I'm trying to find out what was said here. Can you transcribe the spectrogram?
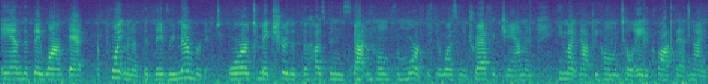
and that they want that appointment, that they've remembered it, or to make sure that the husband's gotten home from work, that there wasn't a traffic jam, and he might not be home until 8 o'clock that night.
